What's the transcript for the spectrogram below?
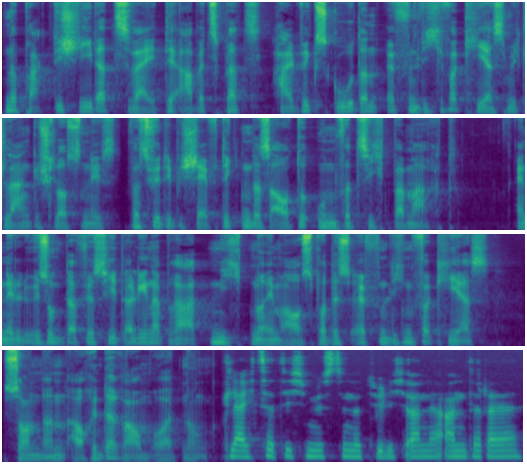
nur praktisch jeder zweite Arbeitsplatz halbwegs gut an öffentliche Verkehrsmittel angeschlossen ist, was für die Beschäftigten das Auto unverzichtbar macht. Eine Lösung dafür sieht Alina Brath nicht nur im Ausbau des öffentlichen Verkehrs, sondern auch in der Raumordnung. Gleichzeitig müsste natürlich eine andere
